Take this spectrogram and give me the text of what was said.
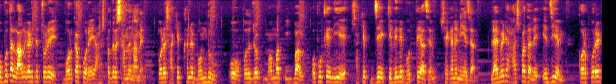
অপু তার লাল গাড়িতে চড়ে বরকা পরে হাসপাতালের সামনে নামেন। পরে সাকিব খানের বন্ধু ও প্রযোজক মোহাম্মদ ইকবাল অপুকে নিয়ে সাকিব যে কেবিনে ভর্তি আছেন সেখানে নিয়ে যান। ল্যাবেড হাসপাতালে AGM corporate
